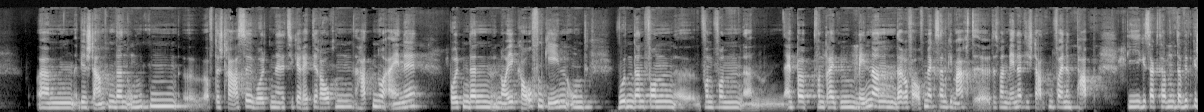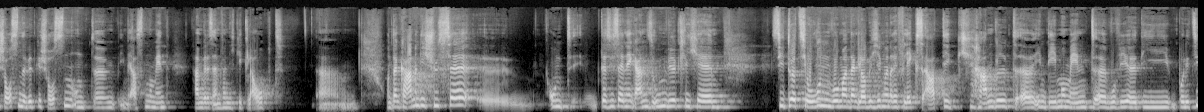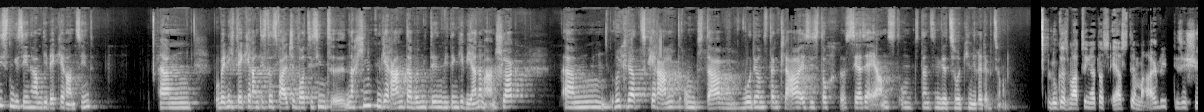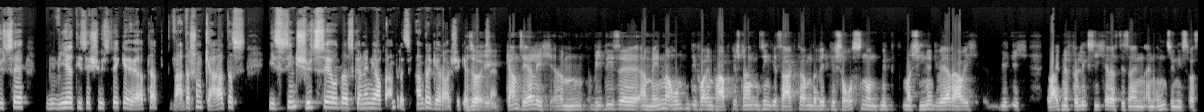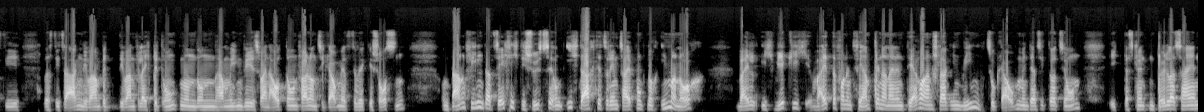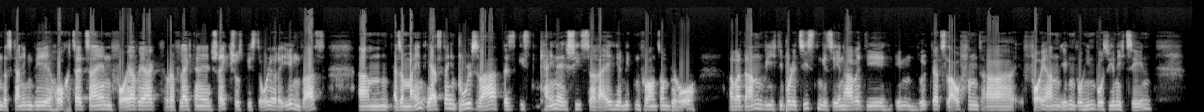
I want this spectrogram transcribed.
Ähm, wir standen dann unten äh, auf der Straße, wollten eine Zigarette rauchen, hatten nur eine, wollten dann neue kaufen gehen und wurden dann von, äh, von, von ähm, ein paar, von drei Männern darauf aufmerksam gemacht. Äh, das waren Männer, die standen vor einem Pub, die gesagt haben, da wird geschossen, da wird geschossen. Und ähm, im ersten Moment haben wir das einfach nicht geglaubt. Ähm, und dann kamen die Schüsse äh, und das ist eine ganz unwirkliche Situation, wo man dann, glaube ich, irgendwann reflexartig handelt, äh, in dem Moment, äh, wo wir die Polizisten gesehen haben, die weggerannt sind. Ähm, wobei nicht weggerannt ist das falsche Wort, sie sind äh, nach hinten gerannt, aber mit den, mit den Gewehren am Anschlag ähm, rückwärts gerannt und da wurde uns dann klar, es ist doch sehr, sehr ernst und dann sind wir zurück in die Redaktion. Lukas Matzinger, das erste Mal, wie diese Schüsse, wie ihr diese Schüsse gehört habt, war da schon klar, dass es sind Schüsse oder es können ja auch anderes, andere Geräusche geben. Also sein. ganz ehrlich, ähm, wie diese äh, Männer unten, die vor dem Pub gestanden sind, gesagt haben, da wird geschossen und mit Maschinengewehr, da habe ich wirklich, da war ich mir völlig sicher, dass das ein, ein Unsinn ist, was die, was die sagen. Die waren, die waren vielleicht betrunken und, und haben irgendwie, es war ein Autounfall und sie glauben jetzt, da wird geschossen. Und dann fielen tatsächlich die Schüsse und ich dachte zu dem Zeitpunkt noch immer noch, weil ich wirklich weit davon entfernt bin, an einen Terroranschlag in Wien zu glauben in der Situation. Ich, das könnten Böller sein, das kann irgendwie Hochzeit sein, Feuerwerk oder vielleicht eine Schreckschusspistole oder irgendwas. Ähm, also mein erster Impuls war, das ist keine Schießerei hier mitten vor unserem Büro. Aber dann, wie ich die Polizisten gesehen habe, die eben rückwärts laufend äh, feuern, irgendwo hin, wo es wir nicht sehen,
